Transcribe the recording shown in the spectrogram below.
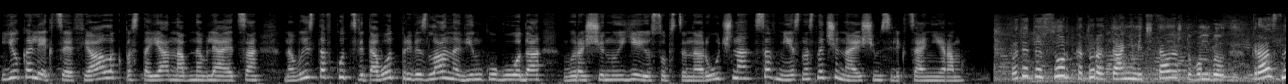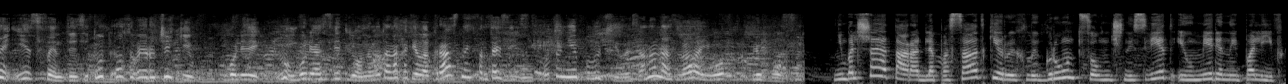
Ее коллекция фиалок постоянно обновляется. На выставку цветовод привезла новинку года, выращенную ею собственноручно, совместно с начинающим селекционером. Вот это сорт, который Таня мечтала, чтобы он был красный и с фэнтези. Тут розовые ручейки более, ну, более осветленные. Вот она хотела красный фантазийник. Вот у нее получилось. Она назвала его «Любовь». Небольшая тара для посадки, рыхлый грунт, солнечный свет и умеренный полив.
